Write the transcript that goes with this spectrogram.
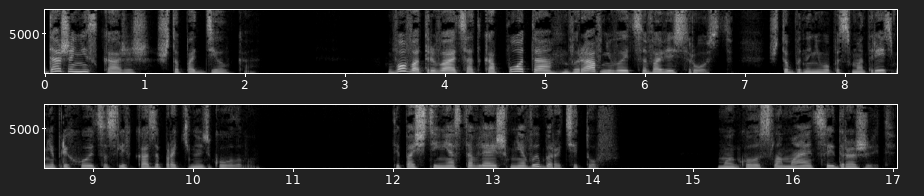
Даже не скажешь, что подделка. Вова отрывается от капота, выравнивается во весь рост. Чтобы на него посмотреть, мне приходится слегка запрокинуть голову. «Ты почти не оставляешь мне выбора, Титов». Мой голос ломается и дрожит.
